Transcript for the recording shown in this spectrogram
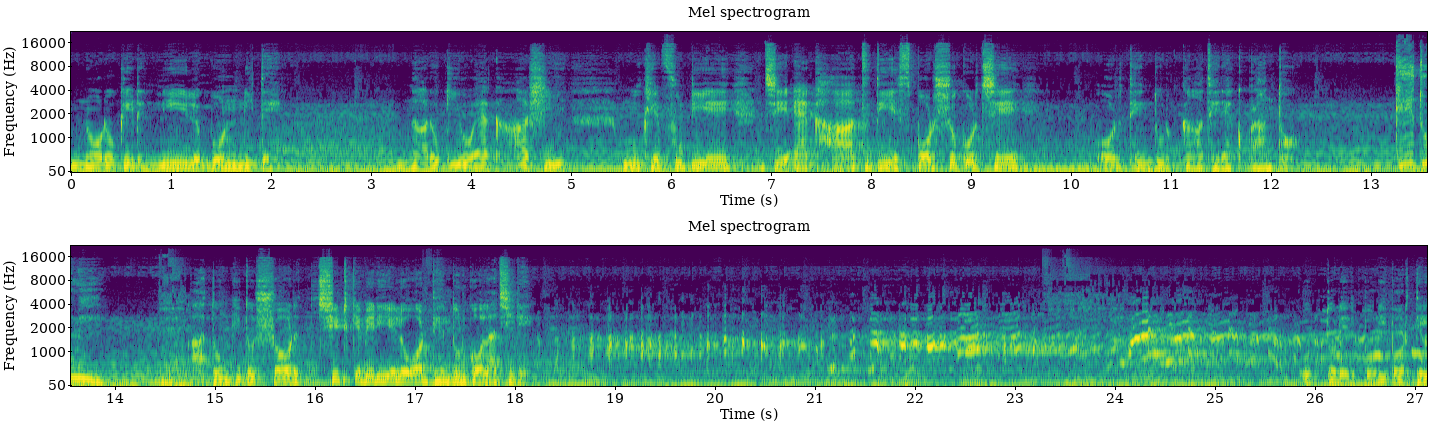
নরকের নীল বন্নিতে। নারকীয় এক হাসি মুখে ফুটিয়ে যে এক হাত দিয়ে স্পর্শ করছে অর্ধেন্দুর কাঁধের এক প্রান্ত। কে তুমি? আতঙ্কিত স্বর ছিটকে বেরিয়ে এলো অর্ধেন্দুর গলা চিরে উত্তরের পরিবর্তে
